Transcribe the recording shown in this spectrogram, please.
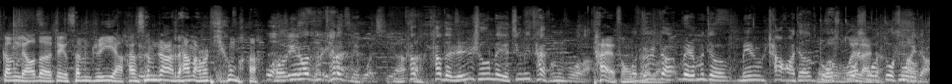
刚聊的这个三分之一啊，还有三分之二，大家慢慢听吧。我跟你说他他的过期，他他的人生这个经历太丰富了，太丰富了我只是知道为什么就没什么插话，叫他多多说多说一点，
